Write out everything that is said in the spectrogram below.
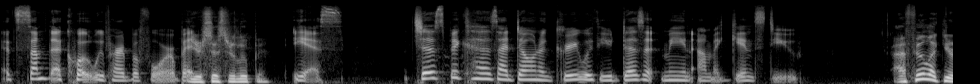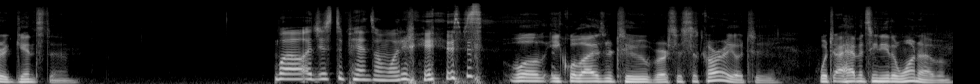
It's something a quote we've heard before, but Your sister Lupe? Yes. Just because I don't agree with you doesn't mean I'm against you. I feel like you're against him. Well, it just depends on what it is. Well, Equalizer 2 versus Sicario 2, which I haven't seen either one of them.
